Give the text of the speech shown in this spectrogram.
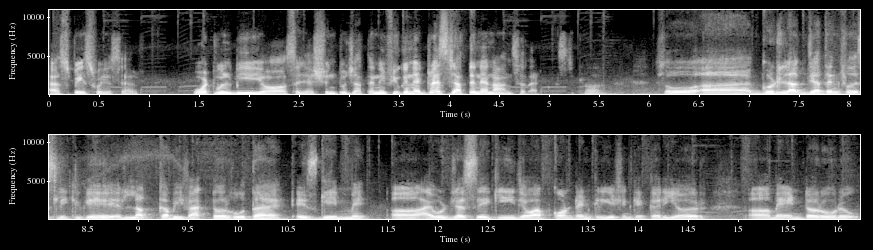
a space for yourself what will be your suggestion to Jatin if you can address Jatin an answer that question so good luck Jatin firstly क्योंकि लक का भी फैक्टर होता है इस गेम में। आई वुड जस्ट से कि जब आप कंटेंट क्रिएशन के करियर में एंटर हो रहे हो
